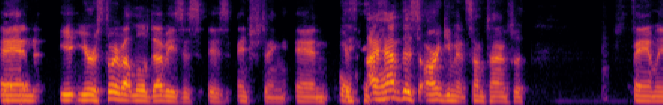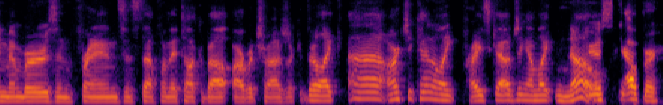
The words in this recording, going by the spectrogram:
and your story about little Debbie's is is interesting. And I have this argument sometimes with family members and friends and stuff when they talk about arbitrage. They're like, uh, "Aren't you kind of like price gouging?" I'm like, "No, you're a scalper."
